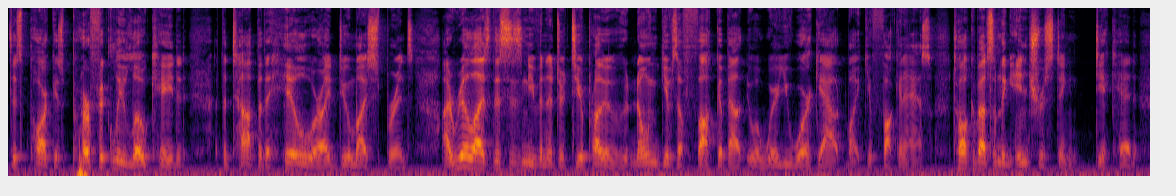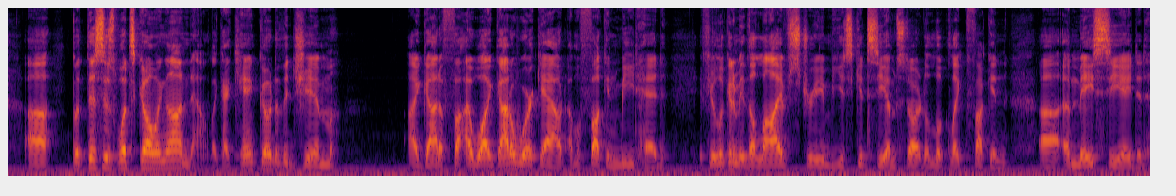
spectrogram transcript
This park is perfectly located at the top of the hill where I do my sprints. I realize this isn't even entertaining. Probably no one gives a fuck about where you work out, Mike. You fucking ass. Talk about something interesting, dickhead. Uh, but this is what's going on now. Like I can't go to the gym. I gotta, fu- well, I gotta work out. I'm a fucking meathead. If you're looking at me the live stream, you can see I'm starting to look like fucking uh, emaciated,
